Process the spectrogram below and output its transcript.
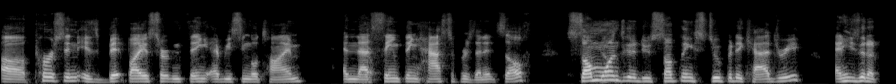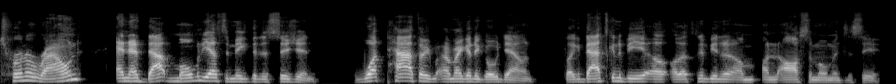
a person is bit by a certain thing every single time, and that same thing has to present itself. Someone's gonna do something stupid to Kadri, and he's gonna turn around, and at that moment he has to make the decision: what path am, am I gonna go down? Like that's gonna be a, that's gonna be an, um, an awesome moment to see,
